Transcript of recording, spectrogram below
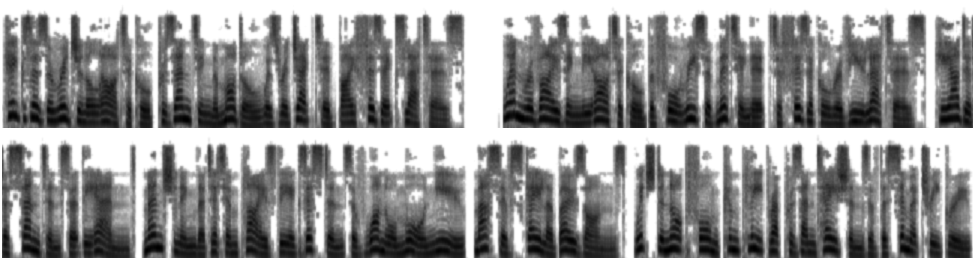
Higgs's original article presenting the model was rejected by Physics Letters. When revising the article before resubmitting it to Physical Review Letters, he added a sentence at the end, mentioning that it implies the existence of one or more new, massive scalar bosons, which do not form complete representations of the symmetry group,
